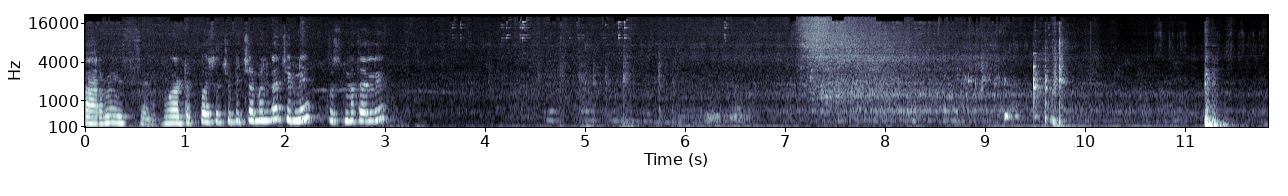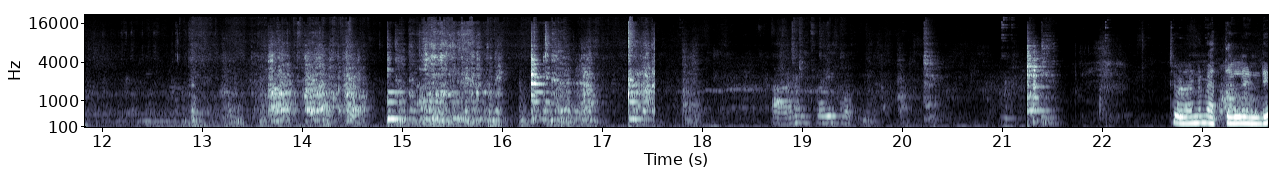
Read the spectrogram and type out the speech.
కారం వేస్తాను. వాటర్ పోసి చూపించామలుగా చిన్ని కుసుమ తల్లి. చూడండి మెత్తళ్ళండి.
